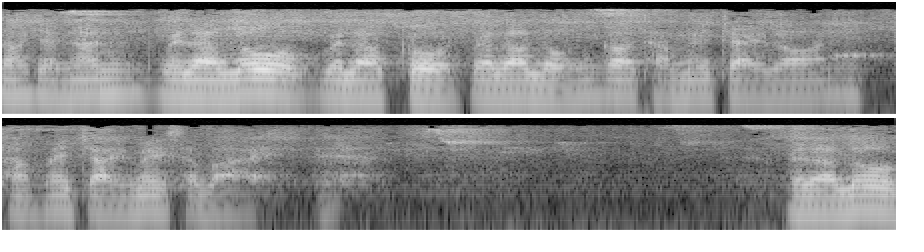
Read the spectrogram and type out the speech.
นอกจากนั้นเวลาโลภเวลาโกรธเวลาหลงก็ทำให้ใจร้อนทำให้ใจไม่สบาย เวลาโลภ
